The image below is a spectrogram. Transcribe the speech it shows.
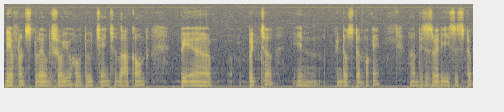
dear friends today I will show you how to change the account uh, picture in Windows 10 okay? Uh, this is very easy step.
